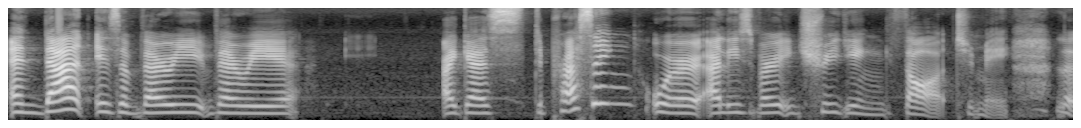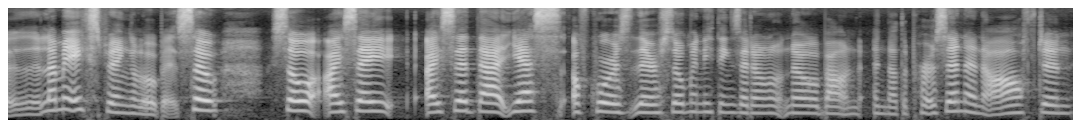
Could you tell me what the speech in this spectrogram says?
And that is a very, very, I guess, depressing or at least very intriguing thought to me. L- let me explain a little bit. So, so I say I said that yes, of course, there are so many things I don't know about another person, and I often.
